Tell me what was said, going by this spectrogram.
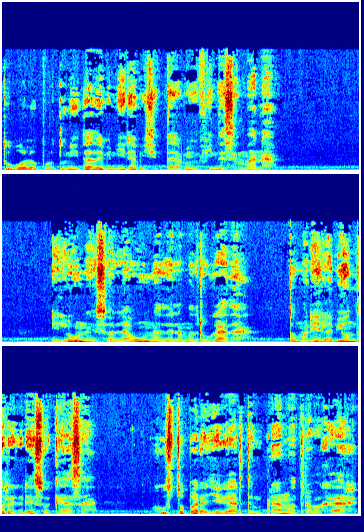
tuvo la oportunidad de venir a visitarme un fin de semana. El lunes a la una de la madrugada tomaría el avión de regreso a casa justo para llegar temprano a trabajar,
